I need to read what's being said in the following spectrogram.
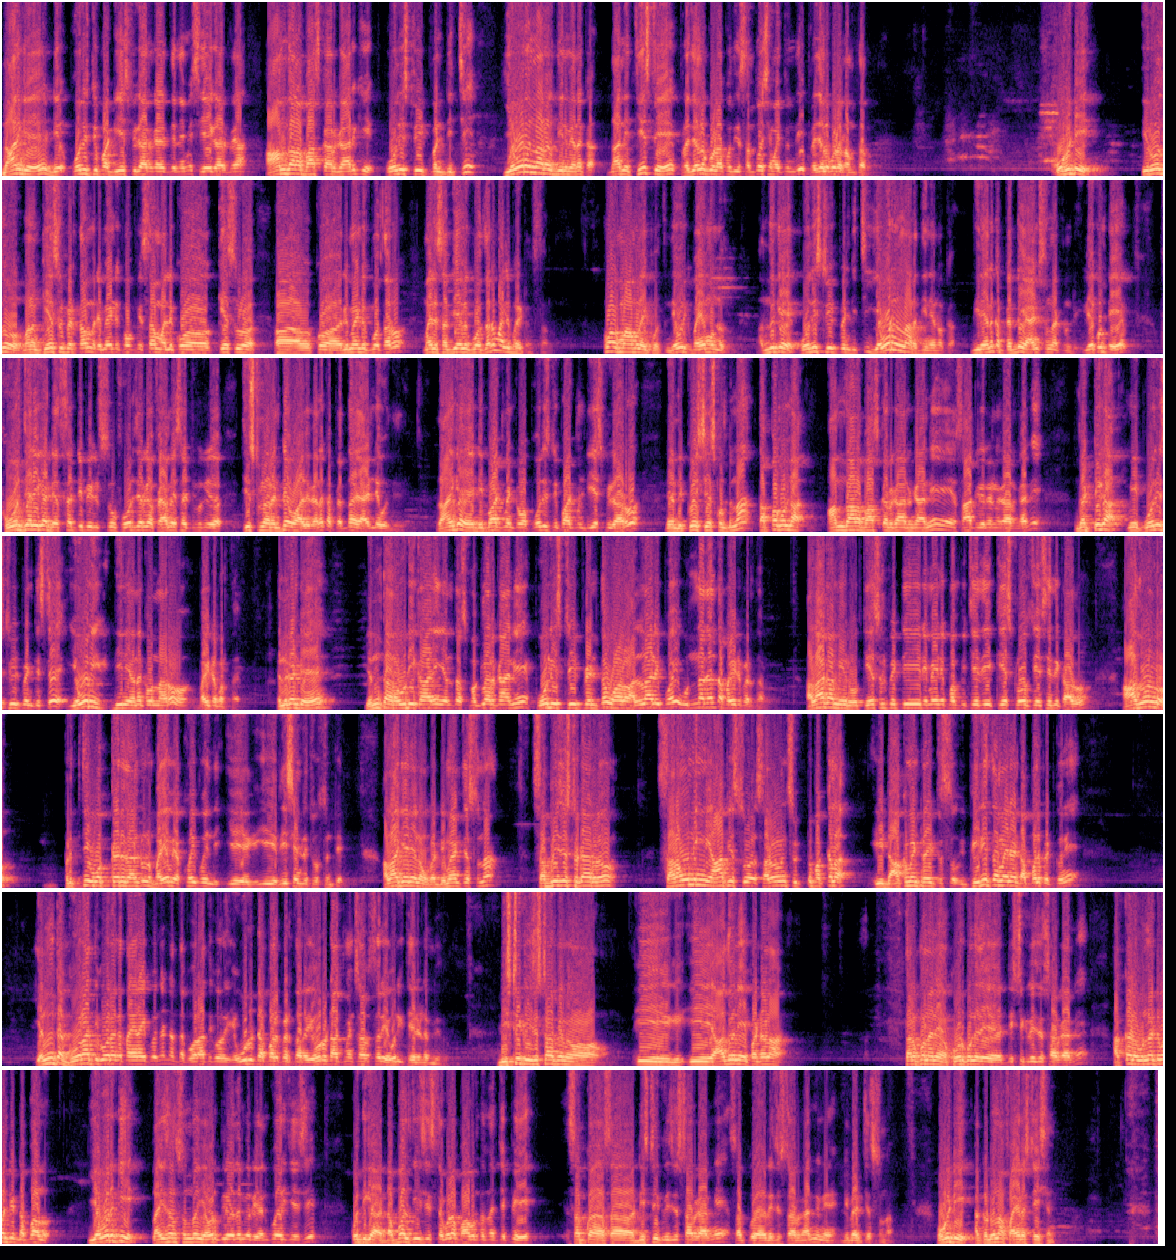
దానికి పోలీస్ డిపార్ట్ డిఎస్పీ గారికి అయితేనేమి సిఐ గారికి ఆంధ్రాల భాస్కర్ గారికి పోలీస్ ట్రీట్మెంట్ ఇచ్చి ఎవరున్నారు దీని వెనక దాన్ని తీస్తే ప్రజలు కూడా కొద్దిగా సంతోషం అవుతుంది ప్రజలు కూడా నమ్ముతారు. ఒకటి ఈరోజు మనం కేసులు పెడతాం రిమైండ్కి పంపిస్తాం మళ్ళీ కో- కేసులు కో- రిమైండ్కి పోతారు మళ్ళీ సబ్ జైలుకి పోతారు మళ్ళీ బయట వస్తారు ఒక మామూలు అయిపోతుంది ఎవరికి భయం ఉండదు. అందుకే పోలీస్ ట్రీట్మెంట్ ఇచ్చి ఎవరు ఉన్నారు దీని వెనక? దీని వెనక పెద్ద యాండ్స్ ఉన్నట్టుండి. లేకుంటే ఫోర్జరీగా డెత్ సర్టిఫికెట్స్ ఫోర్జరీగా ఫ్యామిలీ సర్టిఫికేట్ తీసుకున్నారంటే వాళ్ళ వెనక పెద్ద యాండే ఉంది దానికే డిపార్ట్మెంట్ పోలీస్ డిపార్ట్మెంట్ డిఎస్పీ గారు నేను రిక్వెస్ట్ చేసుకుంటున్నా తప్పకుండా ఆమ్దాల భాస్కర్ గారిని కానీ సాటి వీరన్న గారిని కానీ గట్టిగా మీ పోలీస్ ట్రీట్మెంట్ ఇస్తే ఎవరు దీని వెనక ఉన్నారో బయటపడతారు. ఎందుకంటే ఎంత రౌడీ కానీ ఎంత స్మగ్లర్ కానీ పోలీస్ ట్రీట్మెంట్తో వాడు అల్లాడిపోయి ఉన్నదంతా బయట పెడతారు. అలాగా మీరు కేసులు పెట్టి రిమైండ్ పంపించేది కేసు క్లోజ్ చేసేది కాదు. ఆందోళనలో ప్రతి ఒక్కరి దాంట్లో భయం ఎక్కువైపోయింది ఈ ఈ రీసెంట్లీ చూస్తుంటే. అలాగే నేను ఒక డిమాండ్ చేస్తున్నా. సబ్ రిజిస్టర్ గారు సరౌండింగ్ ఆఫీస్ సరౌండింగ్ చుట్టుపక్కల ఈ డాక్యుమెంట్ రైటర్స్ విపరీతమైన డబ్బాలు పెట్టుకుని ఎంత ఘోరాతి ఘోరంగా తయారైపోయిందంటే అంత ఘోరాతి ఘోర ఎవరు డబ్బాలు పెడతారో ఎవరు డాక్యుమెంట్స్ రాస్తారో ఎవరికి తేలడం లేదు. డిస్ట్రిక్ట్ రిజిస్ట్రార్ నేను ఈ ఈ ఆధుని పట్టణ తరపున నేను కోరుకునేది డిస్ట్రిక్ట్ రిజిస్ట్రార్ గారిని. అక్కడ ఉన్నటువంటి డబ్బాలు ఎవరికి లైసెన్స్ ఉందో ఎవరికి లేదో మీరు ఎంక్వైరీ చేసి కొద్దిగా డబ్బాలు తీసిస్తే కూడా బాగుంటుందని చెప్పి సబ్ డిస్ట్రిక్ట్ రిజిస్ట్రార్ గారిని సబ్ రిజిస్ట్రార్ గారిని నేను డిమాండ్ చేస్తున్నా. ఒకటి అక్కడున్న ఫైర్ స్టేషన్.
